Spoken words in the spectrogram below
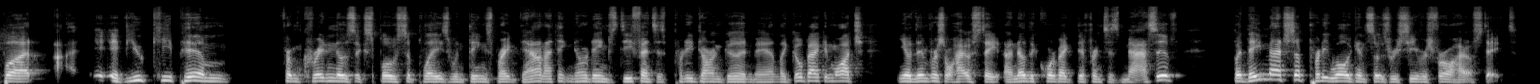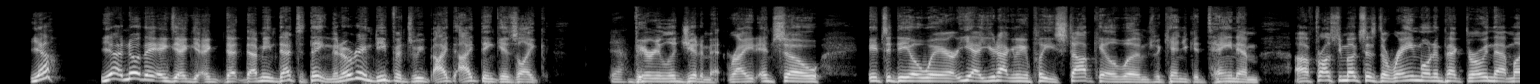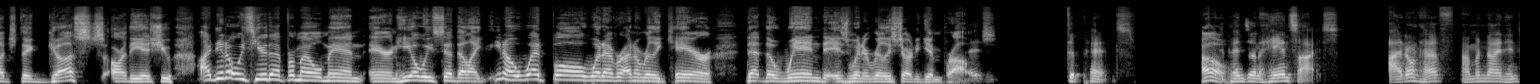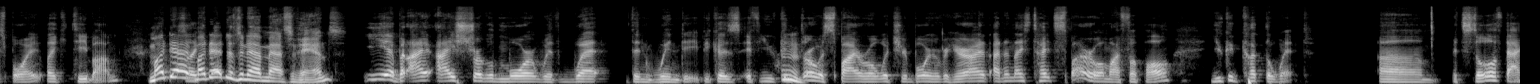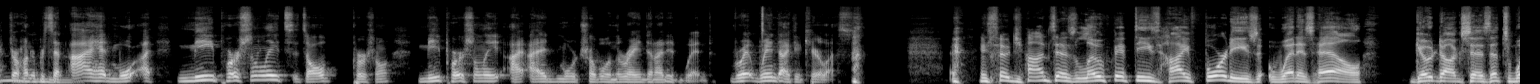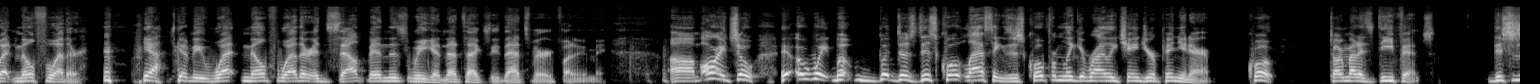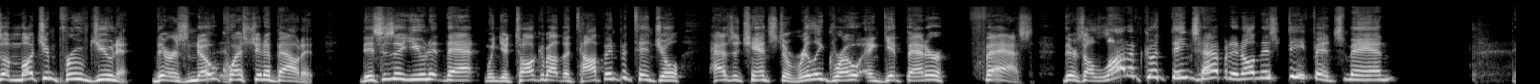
But if you keep him from creating those explosive plays when things break down, I think Notre Dame's defense is pretty darn good, man. Like go back and watch, you know, them versus Ohio State. I know the quarterback difference is massive, but they matched up pretty well against those receivers for Ohio State. Yeah. Yeah, no, they. ex- ex- That, I mean, that's the thing. The Notre Dame defense, we, I, I think, is like, Yeah. very legitimate, right? And so it's a deal where, yeah, you're not going to completely stop Caleb Williams, but can you contain him? Uh, Frosty Mug says the rain won't impact throwing that much. The gusts are the issue. I did always hear that from my old man, Aaron. He always said that, like, you know, wet ball, whatever. I don't really care. That the wind is when it really started giving problems. Depends. Oh, Depends on hand size. I don't have. I'm a nine inch boy like T Bomb. my dad, like- my dad doesn't have massive hands. Yeah, but I I struggled more with wet than windy because if you can Hmm. throw a spiral, which your boy over here, I, I had a nice tight spiral on my football, you could cut the wind. Um, it's still a factor, 100. percent Hmm. I had more. I, me personally, it's it's all personal. Me personally, I, I had more trouble in the rain than I did wind. Ra- Wind, I could care less. And so John says low 50s, high 40s, wet as hell. Goat Dog says that's wet MILF weather. yeah, it's going to be wet MILF weather in South Bend this weekend. That's actually, that's very funny to me. Um, all right. So, oh, wait, but, but does this quote last thing, does this quote from Lincoln Riley change your opinion, Aaron? Quote, talking about his defense. This is a much improved unit. There is no question about it. This is a unit that, when you talk about the top end potential, has a chance to really grow and get better fast. There's a lot of good things happening on this defense, man.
